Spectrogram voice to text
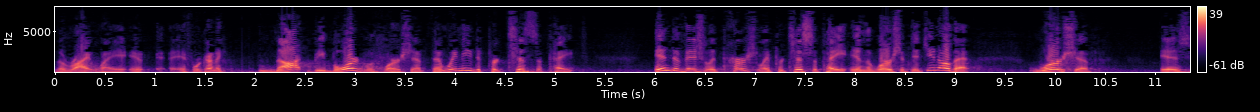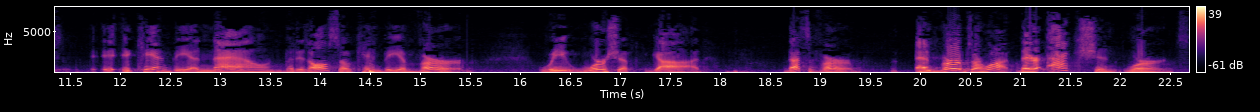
the right way, if, if we're going to not be bored with worship, then we need to participate. Individually, personally participate in the worship. Did you know that worship is, it, can be a noun, but it also can be a verb. We worship God. That's a verb. And verbs are what? They're action words.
